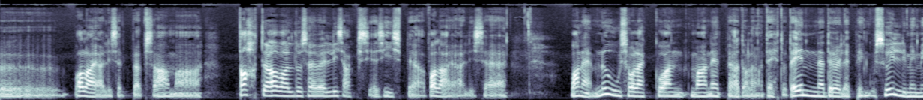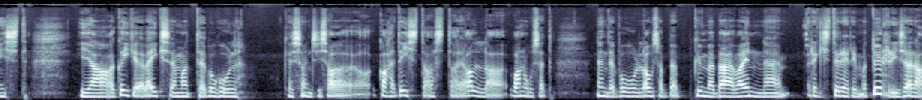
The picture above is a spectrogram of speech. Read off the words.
äh, alaealiselt peab saama tahteavalduse veel lisaks ja siis peab alaealise vanem nõusoleku andma, need peavad olema tehtud enne töölepingu sõlmimist. Ja kõige väiksemate puhul kes on siis kaheteist aasta ja alla vanused, nende puhul lausa peab kümme päeva enne registreerima TÖR-is ära,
